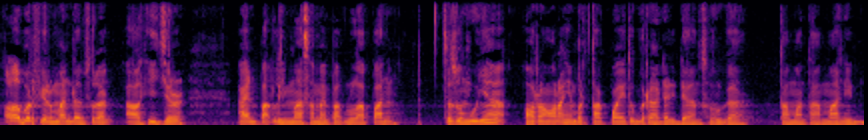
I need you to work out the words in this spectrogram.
Allah berfirman dalam surat Al-Hijr ayat 45 sampai 48, Sesungguhnya orang-orang yang bertakwa itu berada di dalam surga, taman-taman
